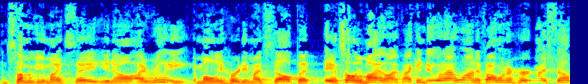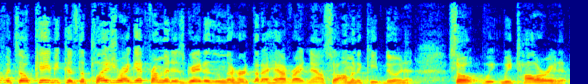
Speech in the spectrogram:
And some of you might say, you know, I really am only hurting myself, but hey, it's only my life. I can do what I want. If I want to hurt myself, it's okay because the pleasure I get from it is greater than the hurt that I have right now, so I'm going to keep doing it. So we, we tolerate it.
